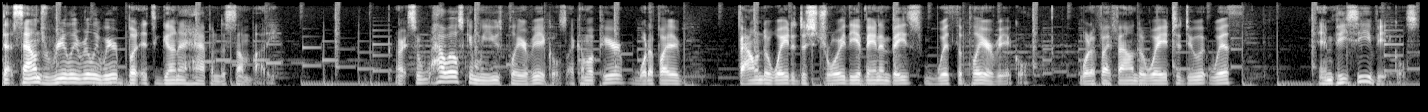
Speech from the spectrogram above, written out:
that sounds really, really weird, but it's gonna happen to somebody. All right, so how else can we use player vehicles? I come up here, what if I found a way to destroy the abandoned base with the player vehicle? What if I found a way to do it with NPC vehicles?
